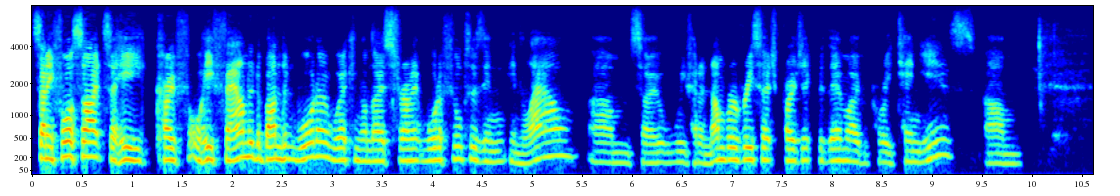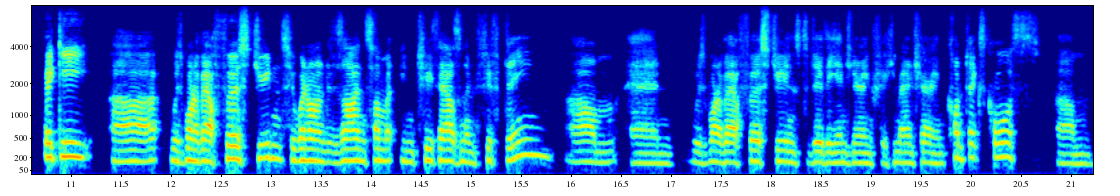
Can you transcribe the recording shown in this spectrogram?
Sunny Forsyth, so he co or he founded Abundant Water, working on those ceramic water filters in in Laos. Um, so we've had a number of research projects with them over probably 10 years. Um, Becky uh, was one of our first students who went on a design summit in 2015 um, and was one of our first students to do the engineering for humanitarian context course. Um,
